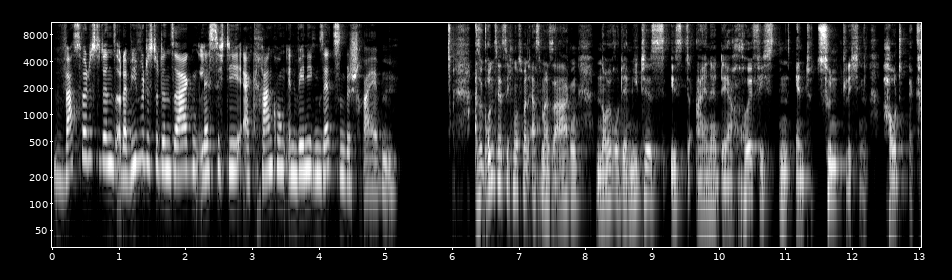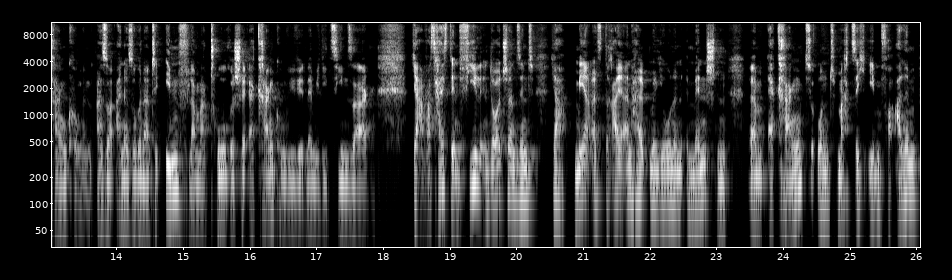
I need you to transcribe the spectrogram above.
Was würdest du denn oder wie würdest du denn sagen, lässt sich die Erkrankung in wenigen Sätzen beschreiben? Also grundsätzlich muss man erstmal sagen, Neurodermitis ist eine der häufigsten entzündlichen Hauterkrankungen, also eine sogenannte inflammatorische Erkrankung, wie wir in der Medizin sagen. Ja, was heißt denn viel? In Deutschland sind ja mehr als dreieinhalb Millionen Menschen ähm, erkrankt und macht sich eben vor allem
